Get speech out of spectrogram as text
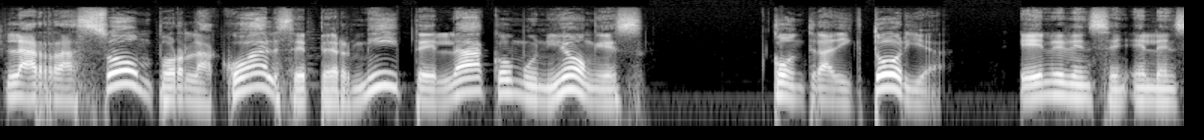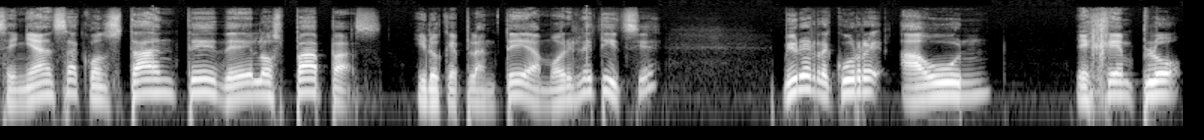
la razón por la cual se permite la comunión es contradictoria en, la enseñanza constante de los papas y lo que plantea Moris Letizia, Müller recurre a un ejemplo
